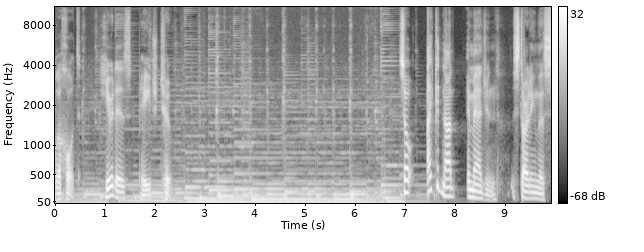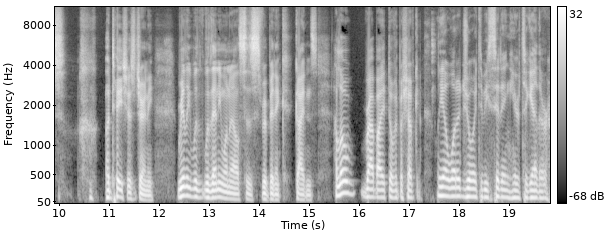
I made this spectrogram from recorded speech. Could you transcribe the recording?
Brachot. Here it is, page 2. So, I could not imagine starting this audacious journey really with, with anyone else's rabbinic guidance. Hello, Rabbi David Bashevkin. Liel, what a joy to be sitting here together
